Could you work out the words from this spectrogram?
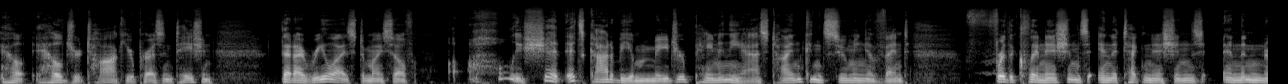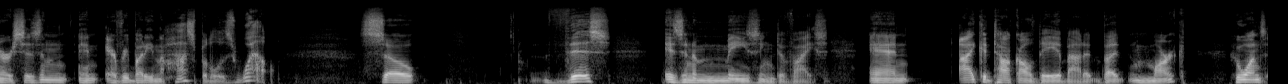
held, your talk, your presentation, that I realized to myself, oh, holy shit, it's got to be a major pain in the ass, time consuming event for the clinicians and the technicians and the nurses and, and everybody in the hospital as well. So, this is an amazing device. And I could talk all day about it, but Mark, who wants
